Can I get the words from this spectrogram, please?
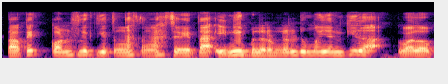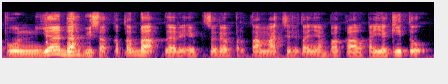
tapi konflik di tengah-tengah cerita ini bener-bener lumayan gila. Walaupun ya dah bisa ketebak dari episode pertama ceritanya bakal kayak gitu.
